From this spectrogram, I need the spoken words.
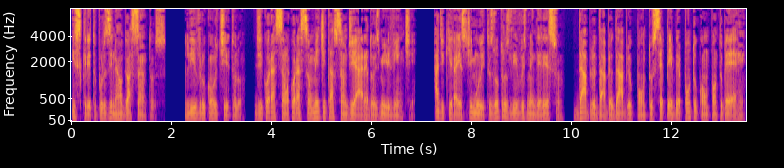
Escrito por Zinaldo A. Santos. Livro com o título, De Coração a Coração Meditação Diária 2020. Adquira este e muitos outros livros no endereço www.cpb.com.br.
